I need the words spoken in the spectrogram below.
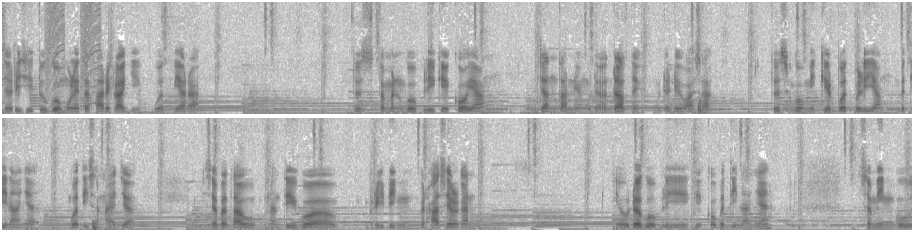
dari situ gue mulai tertarik lagi buat piara. Terus temen gue beli gecko yang jantan yang udah adult deh udah dewasa. Terus gue mikir buat beli yang betinanya buat iseng aja. Siapa tahu nanti gue breeding berhasil kan? Ya udah gue beli gecko betinanya. Seminggu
